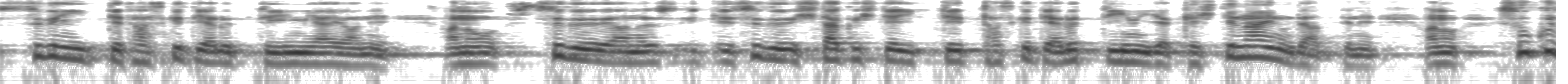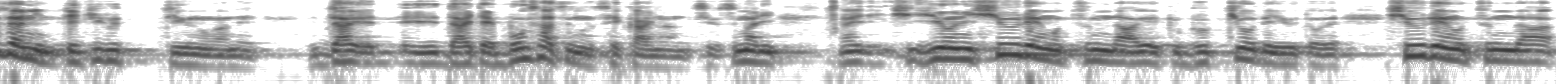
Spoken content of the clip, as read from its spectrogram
すぐに行って助けてやるっていう意味合いはね、あの、すぐ、あの、すぐ支度して行って助けてやるっていう意味では決してないのであってね、あの、即座にできるっていうのがね、だ、だいたい菩薩の世界なんですよ。つまり、非常に修練を積んだ挙句、仏教で言うとね、修練を積んだ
